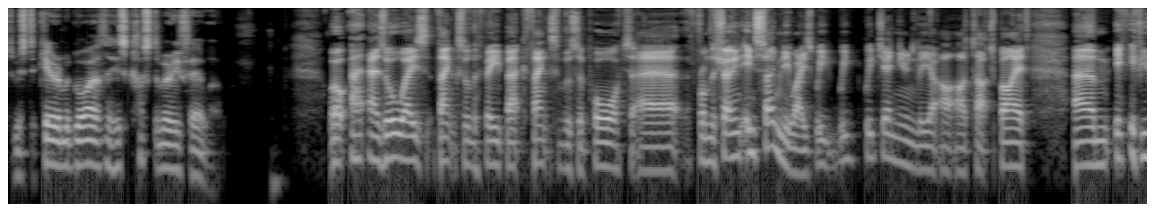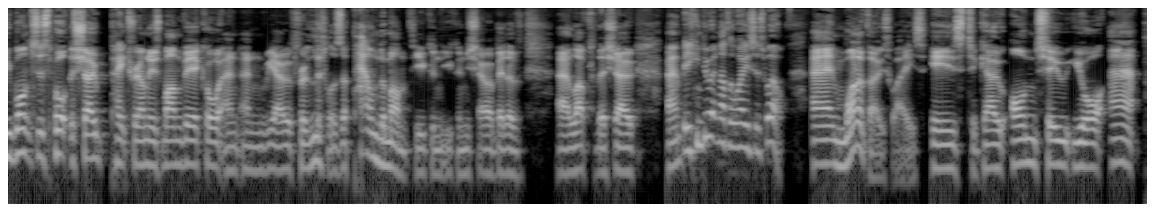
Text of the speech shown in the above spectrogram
to Mr. Kieran Maguire for his customary farewell. Well, as always, thanks for the feedback. Thanks for the support uh, from the show in, so many ways. We we, we genuinely are, are, touched by it. Um, if, if you want to support the show, Patreon is one vehicle, and and you know for as little as a pound a month, you can you can show a bit of uh, love for the show. Um, but you can do it in other ways as well. And one of those ways is to go onto your app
